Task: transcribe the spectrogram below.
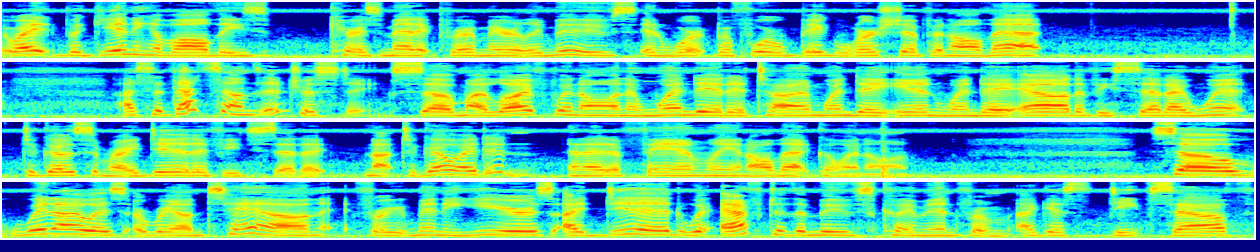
right at the beginning of all these charismatic primarily moves and work before big worship and all that. I said, that sounds interesting. So my life went on, and one day at a time, one day in, one day out. If he said I went to go somewhere, I did. If he said I, not to go, I didn't. And I had a family and all that going on. So when I was around town for many years, I did, after the moves came in from, I guess, deep south,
